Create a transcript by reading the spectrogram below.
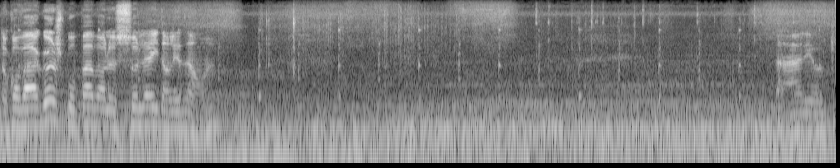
Donc on va à gauche pour pas avoir le soleil dans les dents. Hein. Allez, ok.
